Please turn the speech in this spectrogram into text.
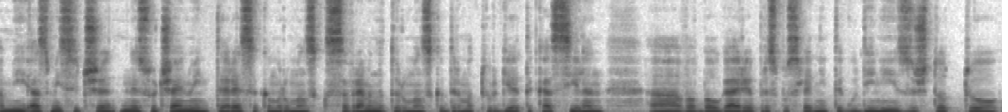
Ами аз мисля, че не случайно интереса към румънск, съвременната румънска драматургия е така силен а, в България през последните години, защото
